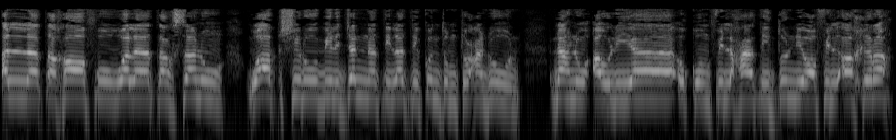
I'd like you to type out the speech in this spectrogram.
alla takhafu wa la tahzanu wa abshiru bil jannati allati kuntum tu'adun nahnu awliya'ukum fil hayati dunya wa fil akhirah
